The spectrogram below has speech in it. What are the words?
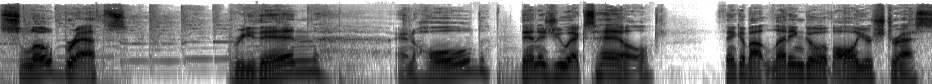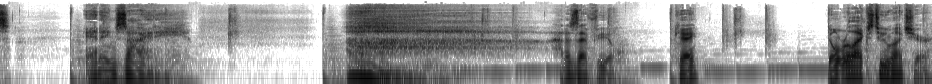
slow breaths. Breathe in and hold. Then, as you exhale, Think about letting go of all your stress and anxiety. How does that feel? Okay? Don't relax too much here.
